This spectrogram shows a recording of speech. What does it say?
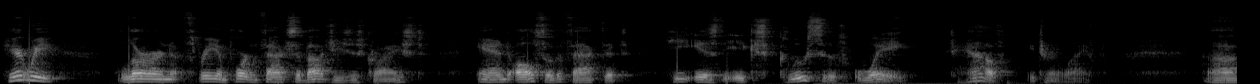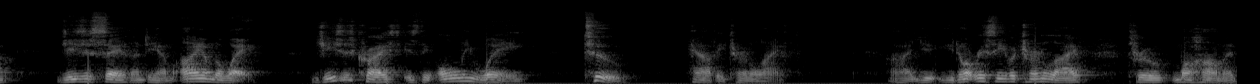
Here we learn three important facts about Jesus Christ and also the fact that he is the exclusive way to have eternal life. Uh, Jesus saith unto him, I am the way. Jesus Christ is the only way to have eternal life. Uh, you, you don't receive eternal life through Muhammad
